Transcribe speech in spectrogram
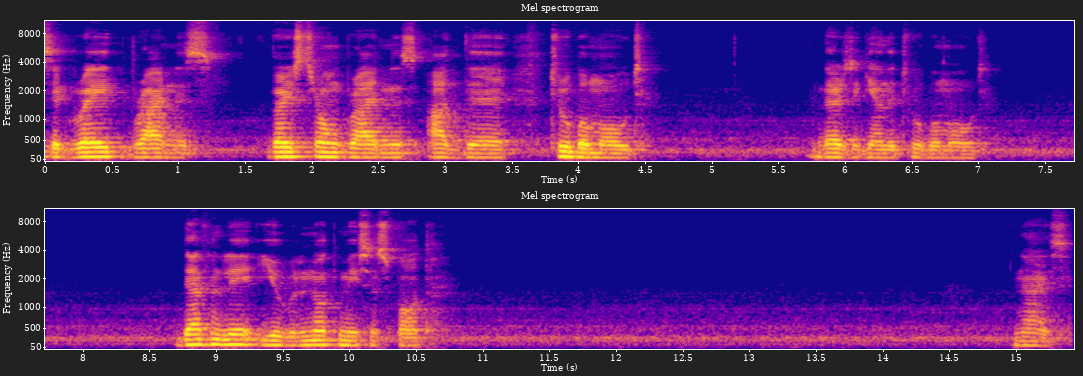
is a great brightness very strong brightness at the turbo mode. There's again the turbo mode. Definitely you will not miss a spot Nice.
